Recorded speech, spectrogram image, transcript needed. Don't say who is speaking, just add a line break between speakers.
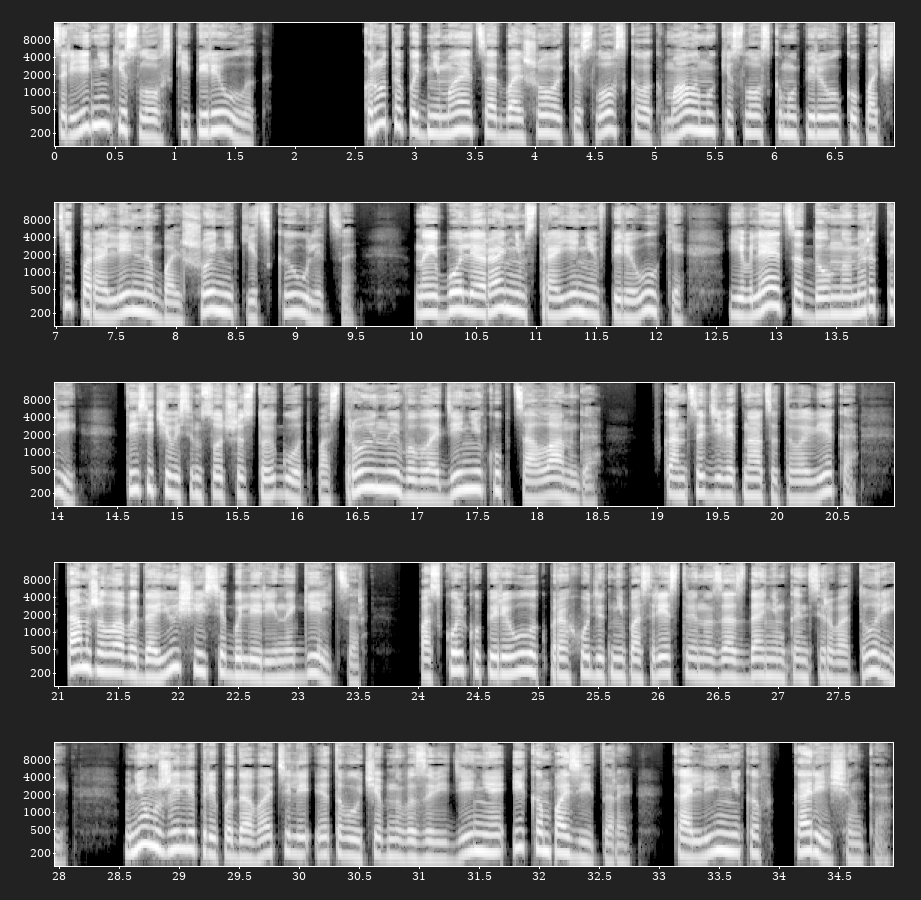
Средний Кисловский переулок. Круто поднимается от Большого Кисловского к Малому Кисловскому переулку почти параллельно Большой Никитской улице. Наиболее ранним строением в переулке является дом номер 3, 1806 год, построенный во владении купца Ланга. В конце XIX века там жила выдающаяся балерина Гельцер. Поскольку переулок проходит непосредственно за зданием консерватории, в нем жили преподаватели этого учебного заведения и композиторы — Калинников, Корещенко.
